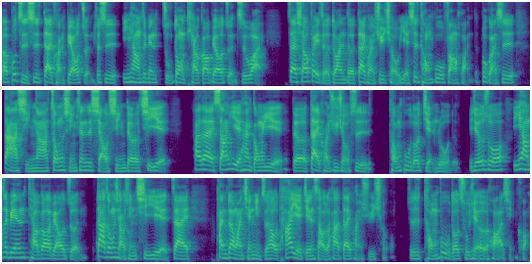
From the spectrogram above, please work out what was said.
呃，不只是贷款标准，就是银行这边主动调高标准之外，在消费者端的贷款需求也是同步放缓的，不管是大型啊、中型甚至小型的企业。它在商业和工业的贷款需求是同步都减弱的，也就是说，银行这边调高了标准，大中小型企业在判断完前景之后，它也减少了它的贷款需求，就是同步都出现恶化的情况。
